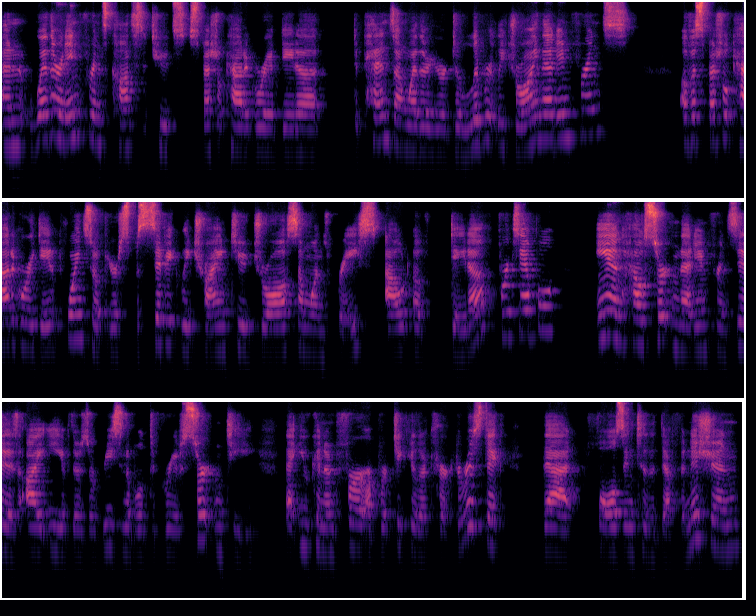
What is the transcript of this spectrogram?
And whether an inference constitutes special category of data depends on whether you're deliberately drawing that inference of a special category data point. So if you're specifically trying to draw someone's race out of data, for example, and how certain that inference is, i.e. if there's a reasonable degree of certainty that you can infer a particular characteristic that falls into the definition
